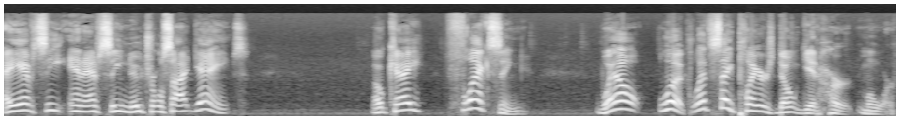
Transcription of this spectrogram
AFC, NFC neutral site games. Okay? Flexing. Well, look, let's say players don't get hurt more.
